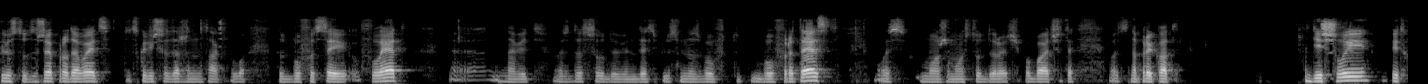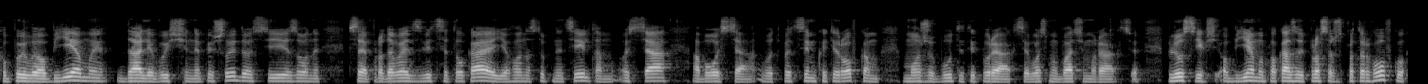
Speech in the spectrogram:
плюс тут вже продавець, тут скоріше навіть не так було. Тут був оцей флет. Е, Навіть ось до суду він десь плюс-мінус був. Тут був ретест. Ось можемо ось тут, до речі, побачити. Ось, наприклад, дійшли, підхопили об'єми, далі вище не пішли до цієї зони. Все, продавець звідси толкає, його наступна ціль там ось ця або ось ця. От по цим котировкам може бути типу реакція. Ось ми бачимо реакцію. Плюс, якщо об'єми показують просто розпоторговку,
